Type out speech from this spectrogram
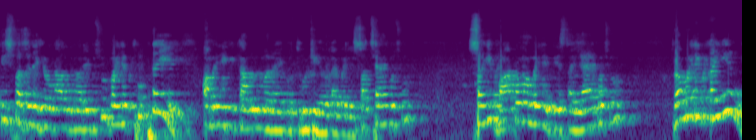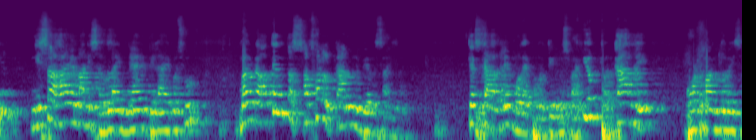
तिस वर्षदेखि वकालत गरेको छु मैले थुप्रै अमेरिकी कानुनमा रहेको त्रुटिहरूलाई मैले सच्याएको छु। सही बाटोमा मैले देशलाई ल्याएको छु। र मैले कैयन निसहाय मानिसहरूलाई न्याय दिलाएको छु। म एउटा अत्यन्त सफल कानुनी व्यवसायी हुँ त्यस कारणले मलाई भोट दिनुहोस् भयो यो प्रकारले भोट माग्दो रहेछ।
